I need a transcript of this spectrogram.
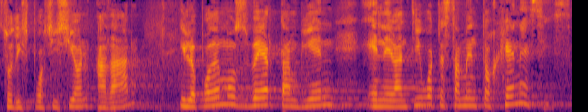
su disposición a dar. Y lo podemos ver también en el Antiguo Testamento Génesis.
